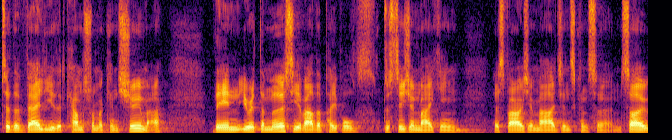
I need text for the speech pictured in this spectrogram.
to the value that comes from a consumer, then you're at the mercy of other people's decision making as far as your margin's concerned. So,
